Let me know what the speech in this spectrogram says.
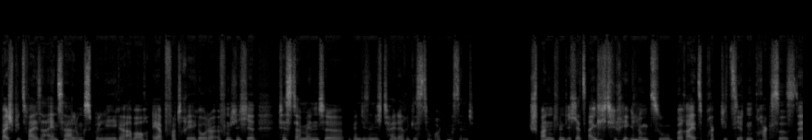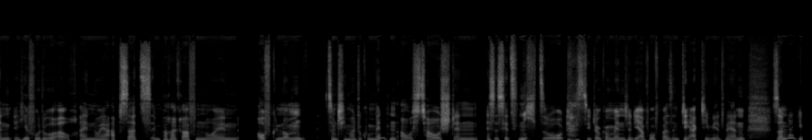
beispielsweise Einzahlungsbelege, aber auch Erbverträge oder öffentliche Testamente, wenn diese nicht Teil der Registerordnung sind. Spannend finde ich jetzt eigentlich die Regelung zu bereits praktizierten Praxis, denn hier wurde auch ein neuer Absatz im Paragraphen 9 aufgenommen zum Thema Dokumentenaustausch. Denn es ist jetzt nicht so, dass die Dokumente, die abrufbar sind, deaktiviert werden, sondern die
